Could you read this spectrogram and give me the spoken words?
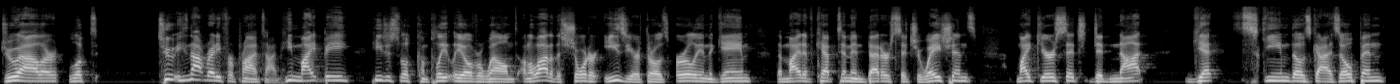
Drew Aller looked too, he's not ready for prime time. He might be. He just looked completely overwhelmed on a lot of the shorter, easier throws early in the game that might have kept him in better situations. Mike Yurcich did not get scheme those guys open.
